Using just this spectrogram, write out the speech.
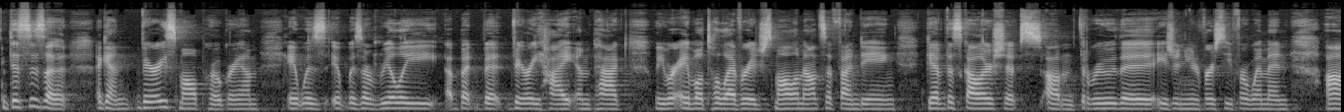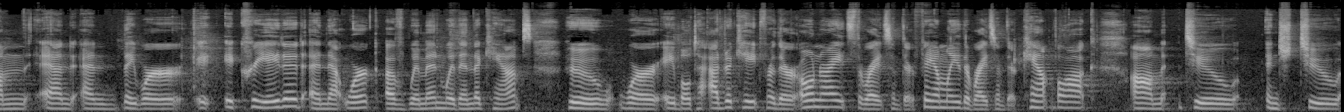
This is a, again, very small program. It was, it was a really, but, but very high impact. We were able to leverage small amounts of funding, give the scholarships um, through the Asian University for Women, um, and, and they were, it, it created a network of women within the camps who were able to advocate for their own rights, the rights of their family, the rights of their camp block, um, to and to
